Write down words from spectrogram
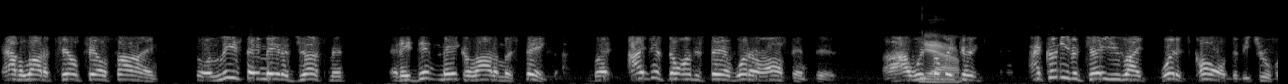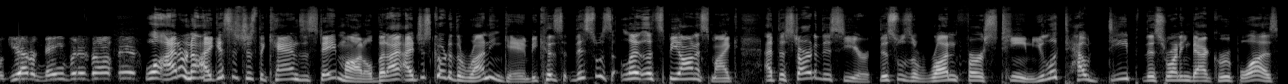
have a lot of telltale signs. So at least they made adjustments, and they didn't make a lot of mistakes. But I just don't understand what our offense is. I wish Yeah. somebody could. I couldn't even tell you like what it's called to be truthful. Do you have a name for this offense? Well, I don't know. I guess it's just the Kansas State model, but I, I just go to the running game because this was, let, us be honest, Mike, at the start of this year, this was a run first team. You looked how deep this running back group was,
